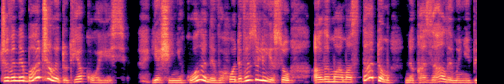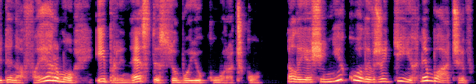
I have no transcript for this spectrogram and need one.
Чи ви не бачили тут якоїсь? Я ще ніколи не виходив із лісу, але мама з татом наказали мені піти на ферму і принести з собою курочку. Але я ще ніколи в житті їх не бачив.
